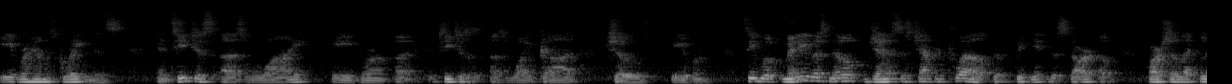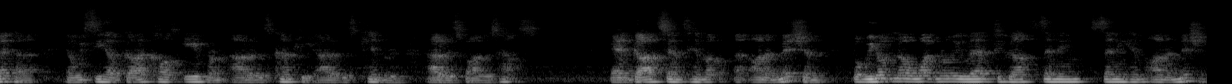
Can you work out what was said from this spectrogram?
Abraham's greatness and teaches us why Abram uh, teaches us why God chose Abram. See, what many of us know Genesis chapter 12, the begin, the start of Parsha Lech Lecha, and we see how God calls Abram out of his country, out of his kindred, out of his father's house. And God sends him up uh, on a mission, but we don't know what really led to God sending, sending him on a mission.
